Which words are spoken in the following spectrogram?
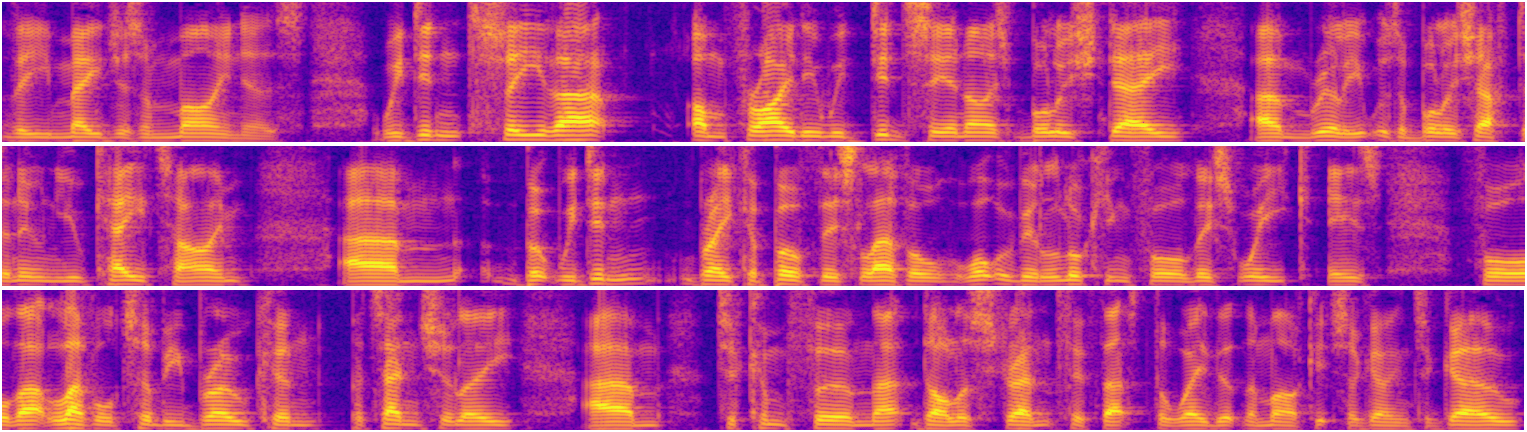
the majors and minors. We didn't see that. On Friday, we did see a nice bullish day. Um, really, it was a bullish afternoon UK time. Um, but we didn't break above this level. What we'll be looking for this week is for that level to be broken potentially um, to confirm that dollar strength if that's the way that the markets are going to go.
